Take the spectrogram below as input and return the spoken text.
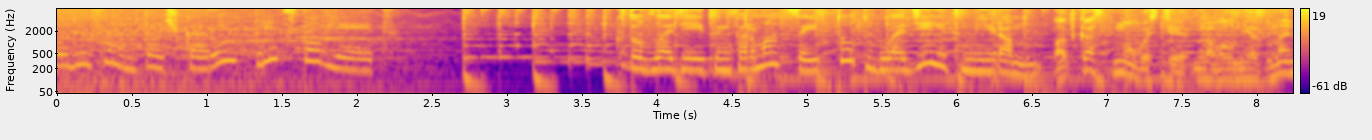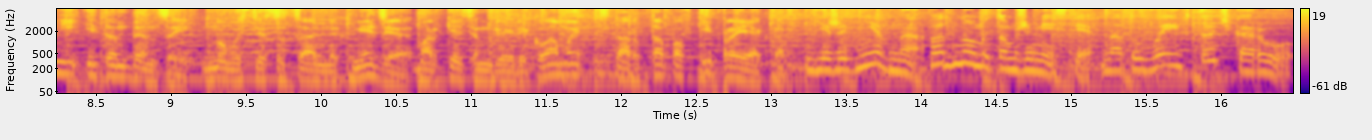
Подфм.ру представляет Кто владеет информацией, тот владеет миром. Подкаст новости на волне знаний и тенденций. Новости социальных медиа, маркетинга и рекламы, стартапов и проектов. Ежедневно в одном и том же месте на tuwave.ru.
